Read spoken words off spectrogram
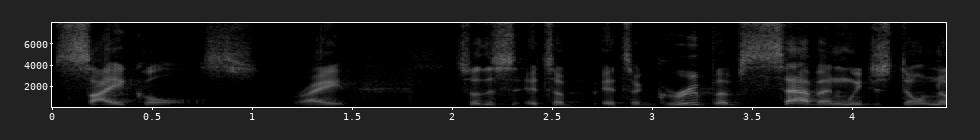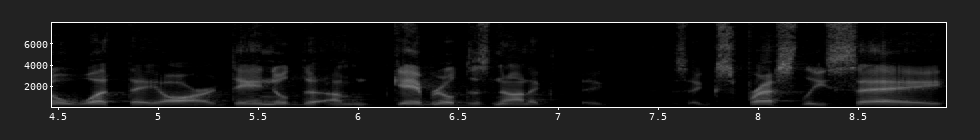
cycles, right? So this it's a it's a group of seven. We just don't know what they are. Daniel um, Gabriel does not ex- expressly say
